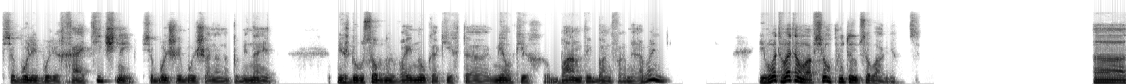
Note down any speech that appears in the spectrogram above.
все более и более хаотичной, все больше и больше она напоминает междуусобную войну каких-то мелких банд и бандформирований. И вот в этом во всем путаются вагнеровцы. А,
